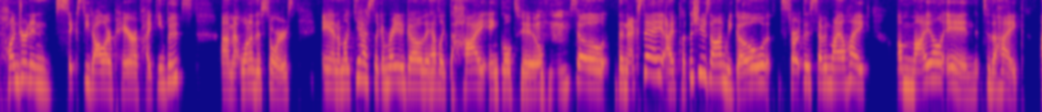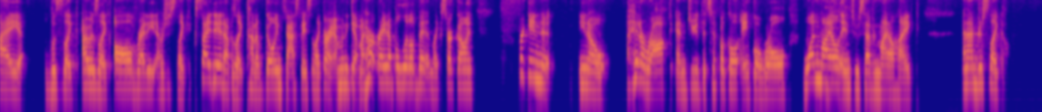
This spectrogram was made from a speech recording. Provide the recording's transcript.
hundred and sixty dollar pair of hiking boots um, at one of the stores. And I'm like, yes, like I'm ready to go. They have like the high ankle too. Mhm. So the next day, I put the shoes on. We go start this seven mile hike. A mile in to the hike, I was like, I was like all ready. I was just like excited. I was like kind of going fast paced. I'm like, all right, I'm gonna get my heart rate up a little bit and like start going. Freaking, you know, hit a rock and do the typical ankle roll. One mile into a seven mile hike, and I'm just like,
